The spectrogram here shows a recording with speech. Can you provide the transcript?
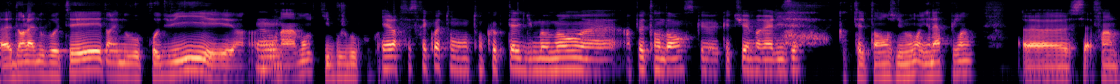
euh, dans la nouveauté, dans les nouveaux produits, et euh, mm. on a un monde qui bouge beaucoup. Et alors, ce serait quoi ton, ton cocktail du moment, euh, un peu tendance que, que tu aimes réaliser? Ah, Cocktail tendance du moment, il y en a plein. Enfin,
